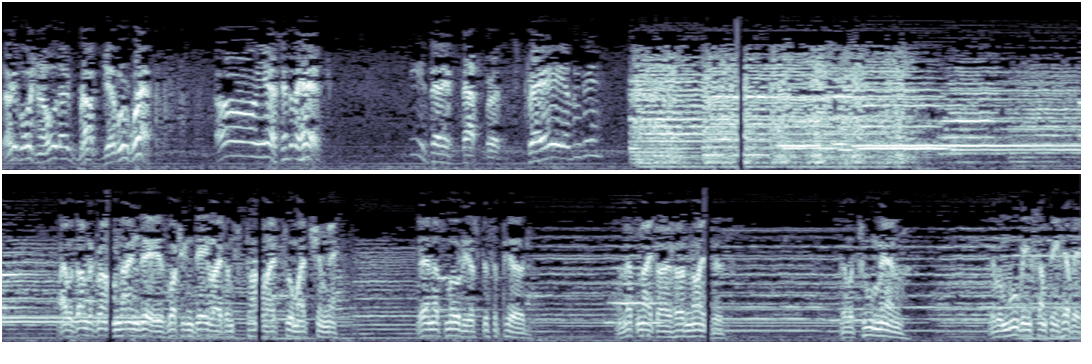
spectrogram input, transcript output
there he goes now, that black devil. Where? Oh, yes, into the hedge. He's very fat for a stray, isn't he? I was underground nine days, watching daylight and starlight through my chimney. Then Asmodeus disappeared. And that night I heard noises. There were two men. They were moving something heavy.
